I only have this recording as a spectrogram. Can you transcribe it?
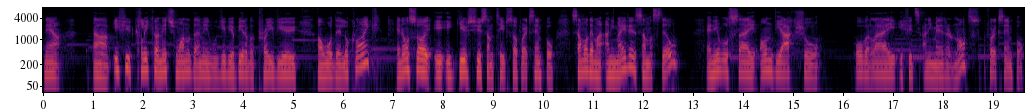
Now um, if you click on each one of them it will give you a bit of a preview on what they look like. And also it, it gives you some tips so for example some of them are animated some are still. And it will say on the actual overlay if it's animated or not. For example,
